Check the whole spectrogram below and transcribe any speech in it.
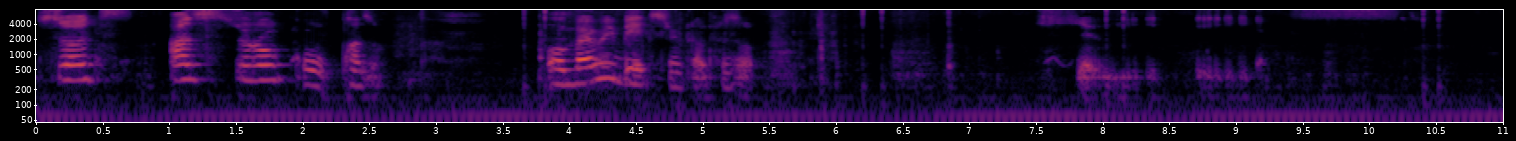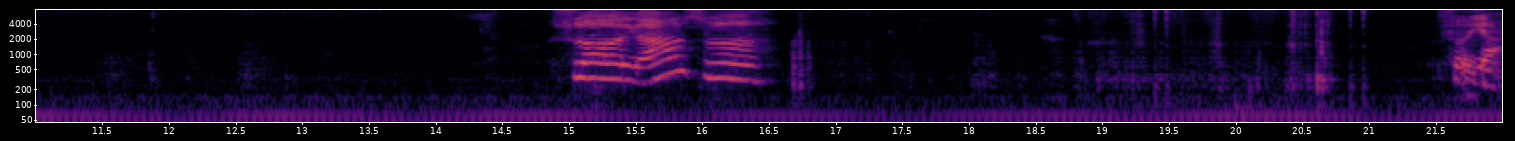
So it's a circle puzzle. A very big circle puzzle. So, yes. So, yeah, so. So, yeah.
